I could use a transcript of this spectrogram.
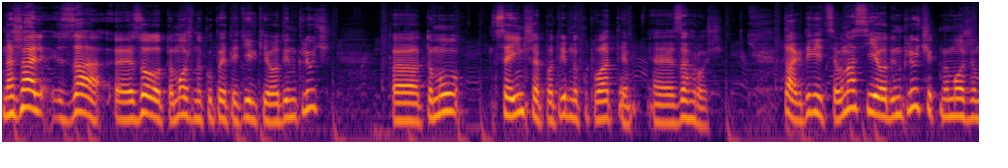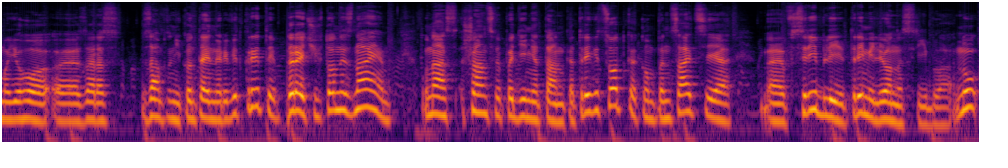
На жаль, за е, золото можна купити тільки один ключ, е, тому все інше потрібно купувати е, за гроші. Так, дивіться, у нас є один ключик, ми можемо його зараз замкнені контейнери відкрити. До речі, хто не знає, у нас шанс випадіння танка 3%, компенсація е, в сріблі 3 мільйона срібла. Ну,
